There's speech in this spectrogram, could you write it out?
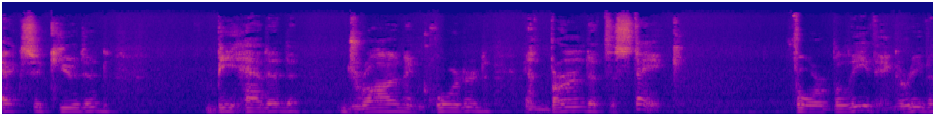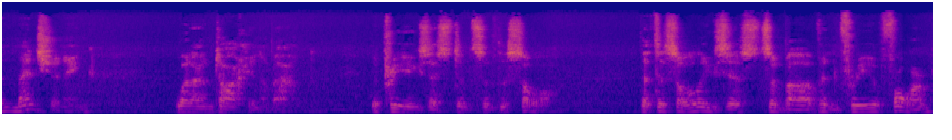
executed, beheaded, drawn and quartered, and burned at the stake for believing or even mentioning what I'm talking about the pre existence of the soul. That the soul exists above and free of form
